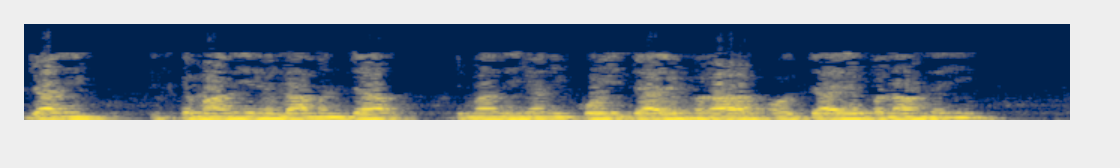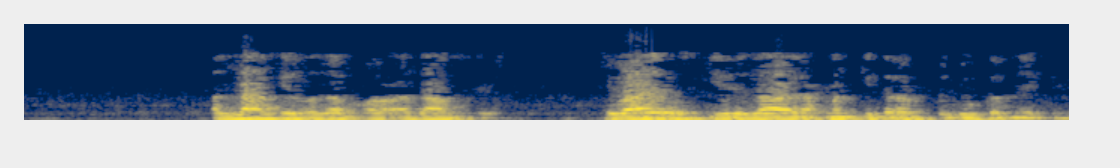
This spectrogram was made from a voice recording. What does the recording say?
یعنی اس کے معنی ہے لا منجا کی معنی یعنی کوئی جائے فرار اور جائے پناہ نہیں۔ اللہ کے غضب اور عذاب سے، سوائے اس کی رضا رحمت کی طرف رجوع کرنے کے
